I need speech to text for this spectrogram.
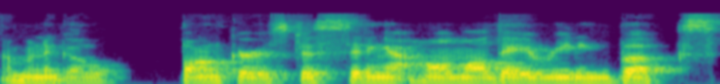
I'm going to go bonkers just sitting at home all day reading books.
